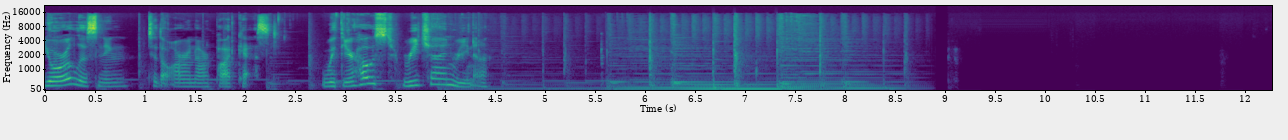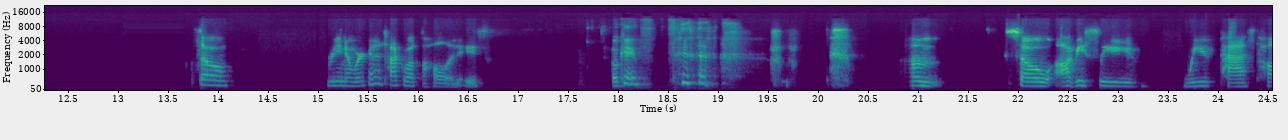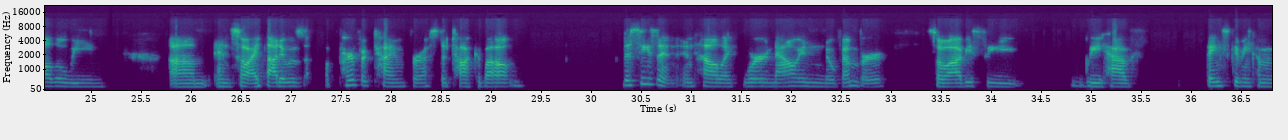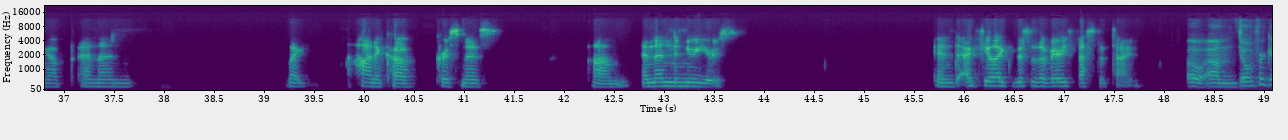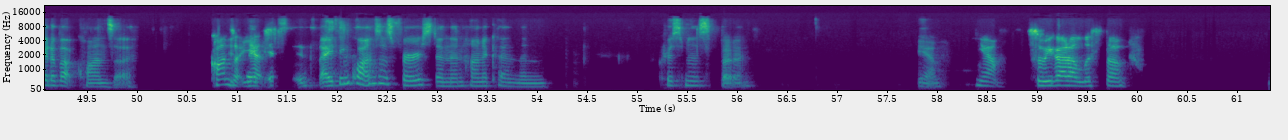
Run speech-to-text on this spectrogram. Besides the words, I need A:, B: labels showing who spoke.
A: You're listening to the R&R podcast with your host Reecha and Reena.
B: So, Reena, we're going to talk about the holidays.
A: Okay.
B: um so obviously we've passed Halloween. Um, and so I thought it was a perfect time for us to talk about the season and how like we're now in November. So obviously we have Thanksgiving coming up and then like Hanukkah, Christmas, um, and then the New Year's. And I feel like this is a very festive time.
A: Oh, um, don't forget about Kwanzaa.
B: Kwanzaa,
A: It's
B: yes.
A: it's- it's- I think Kwanzaa's first, and then Hanukkah, and then Christmas. But yeah,
B: Yeah. So we got a list of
